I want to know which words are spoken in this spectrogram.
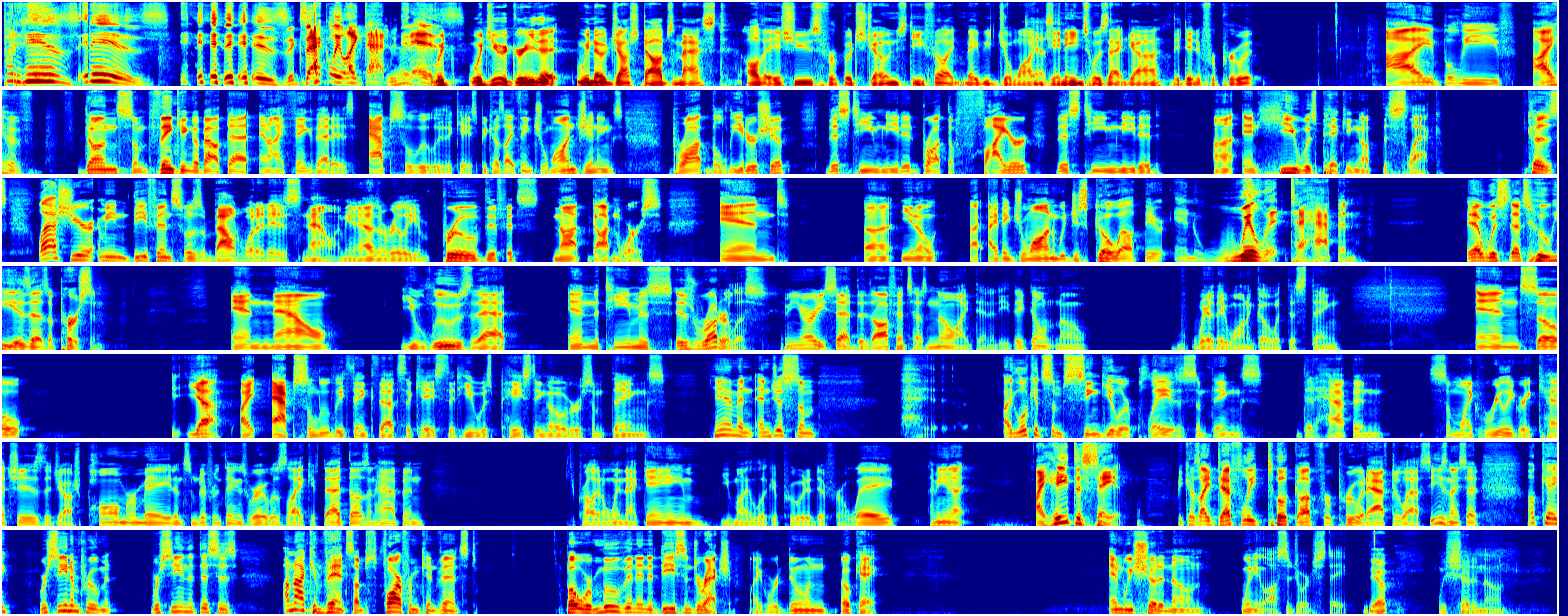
but it is. It is. It is exactly like that. It is." Would Would you agree that we know Josh Dobbs masked all the issues for Butch Jones? Do you feel like maybe Jauan Yes. Jennings was that guy that did it for Pruitt? I believe I have done some thinking about that, and I think that is absolutely the case because I think Jauan Jennings brought the leadership this team needed, brought the fire this team needed, uh, and he was picking up the slack. Because last year, I mean, defense was about what it is now. I mean, it hasn't really improved if it's not gotten worse. And, uh, you know, I, I think Jauan would just go out there and will it to happen. That was that's who he is as a person. And now you lose that and the team is is rudderless. I mean, you already said the offense has no identity. They don't know where they want to go with this thing. And so yeah, I absolutely think that's the case that he was pasting over some things. Him and and just some I look at some singular plays as some things that happen, some like really great catches that Josh Palmer made, and some different things where it was like, if that doesn't happen, probably don't win that game. You might look at Pruitt a different way. I mean, I I hate to say it because I definitely took up for Pruitt after last season. I said, okay, we're seeing improvement. We're seeing that this is. I'm not convinced. I'm far from convinced, but we're moving in a decent direction. Like we're doing okay. And we should have known when he lost to Georgia State. Yep. We should have known.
